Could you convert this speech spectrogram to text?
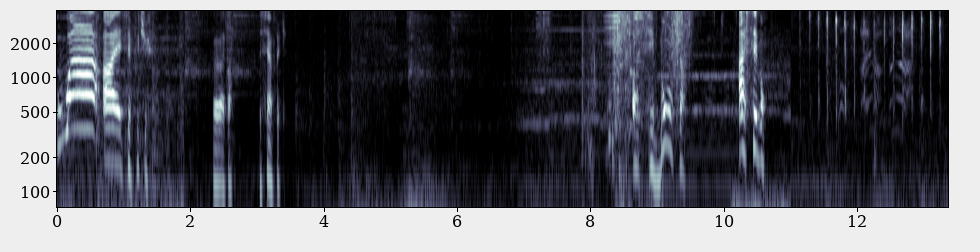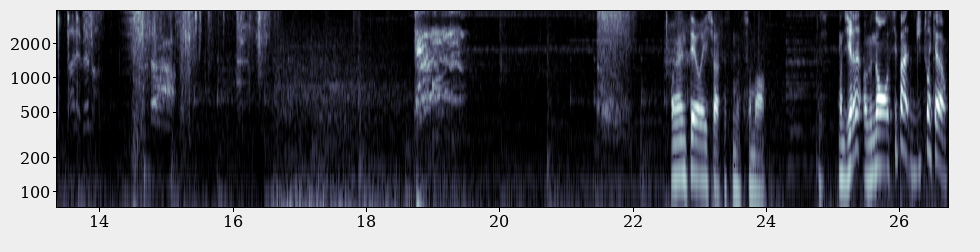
Ouah Ah, c'est foutu. Euh, attends, c'est un truc. C'est bon, ça Ah, c'est bon On a une théorie sur la façon dont ils sont morts. On dirait... oh, non, c'est pas du tout un cadavre.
